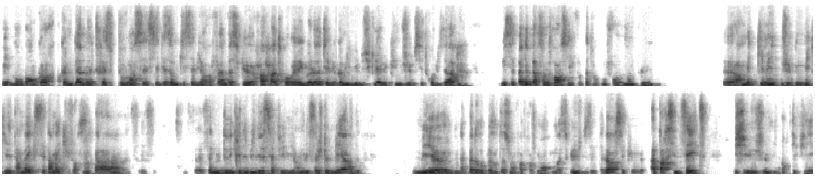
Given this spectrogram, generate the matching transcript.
Et bon, pas encore, comme d'hab, très souvent, c'est des hommes qui s'habillent en femmes parce que, haha, trop rigolo, t'as vu comme il est musclé avec une jupe, c'est trop bizarre. Mais c'est pas des personnes trans, il faut pas trop confondre non plus. Euh, un mec qui met une jupe, mais qui est un mec, c'est un mec. Genre, c'est mm. pas, ça, nous décrédibilise, ça fait un message de merde, mais euh, on n'a pas de représentation. Enfin, franchement, moi, ce que je disais tout à l'heure, c'est que, à part Sense8, je, je m'identifie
